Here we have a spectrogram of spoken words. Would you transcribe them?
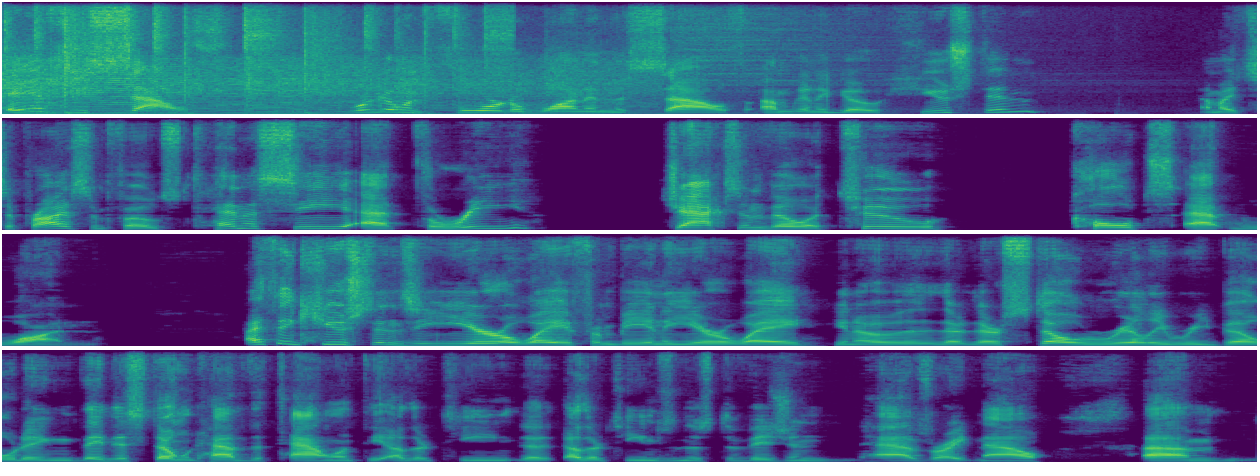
AFC South, we're going four to one in the South. I'm going to go Houston. I might surprise some folks. Tennessee at three, Jacksonville at two, Colts at one. I think Houston's a year away from being a year away. You know, they're they're still really rebuilding. They just don't have the talent the other team the other teams in this division has right now. Um,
